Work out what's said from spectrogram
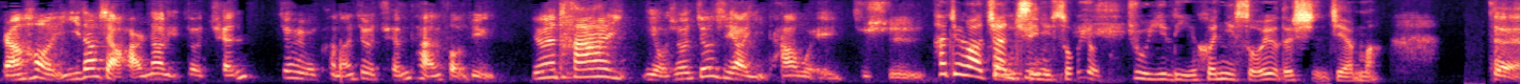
然后一到小孩那里就全就是可能就全盘否定。因为他有时候就是要以他为，就是他就要占据你所有的注意力和你所有的时间嘛。对，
